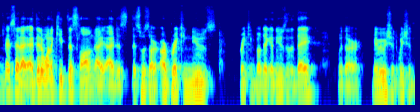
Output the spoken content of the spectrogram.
like I said, I, I didn't want to keep this long. I I just this was our our breaking news, breaking bodega news of the day, with our. Maybe we should we should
